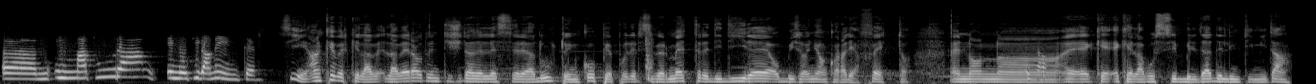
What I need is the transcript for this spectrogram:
ehm, immatura emotivamente. Sì, anche perché la, la, vera autenticità dell'essere adulto in coppia è potersi permettere di dire ho bisogno ancora di affetto e non esatto. eh, è che, è che la possibilità dell'intimità.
